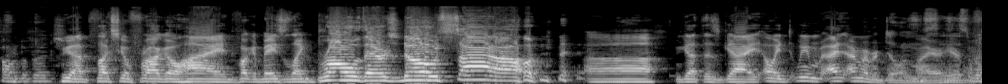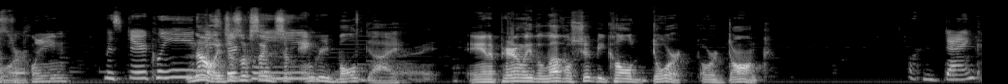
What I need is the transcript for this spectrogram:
Bum the bridge. we got Flexico Frago High, and fucking Mason's like, bro, there's no sound. Uh, we got this guy. Oh wait, we I, I remember Dylan Meyer is here this before. Mr. Clean? Mr. Clean. No, Mr. it just looks like some angry bald guy. Alright. And apparently the level should be called Dork or Donk. Dank.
